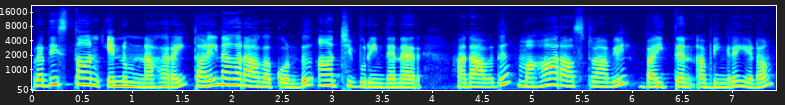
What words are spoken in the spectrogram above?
பிரதிஸ்தான் என்னும் நகரை தலைநகராக கொண்டு ஆட்சி புரிந்தனர். அதாவது மகாராஷ்டிராவில் பைத்தன் அப்படிங்கிற இடம்.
